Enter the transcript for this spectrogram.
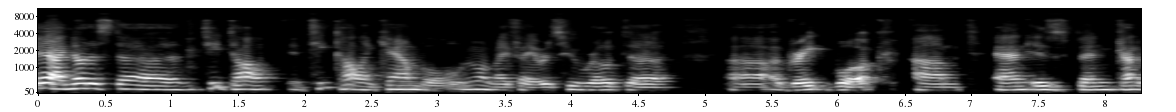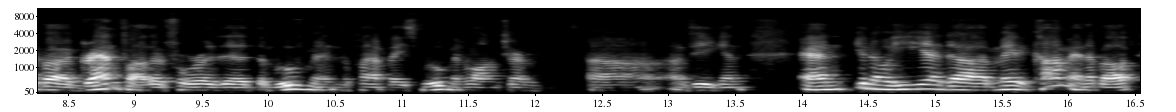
yeah, I noticed uh, T. T. Colin Campbell, one of my favorites, who wrote uh, uh, a great book um, and has been kind of a grandfather for the, the movement, the plant based movement, long term uh, vegan. And you know, he had uh, made a comment about,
